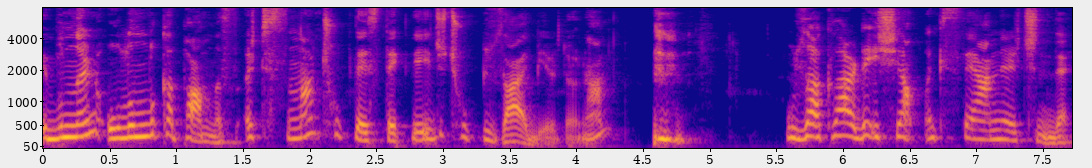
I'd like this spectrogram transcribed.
e, bunların olumlu kapanması açısından çok destekleyici, çok güzel bir dönem. Uzaklarda iş yapmak isteyenler için de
